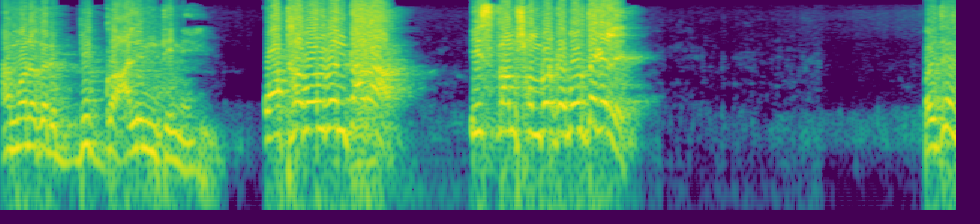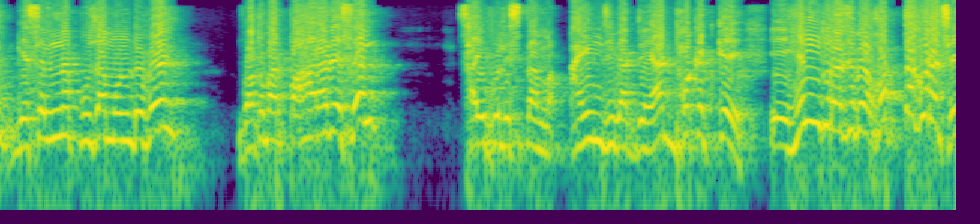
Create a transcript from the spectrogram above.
আমি মনে করি বিজ্ঞ আলিম তিনি। কথা বলবেন তারা। ইসলাম সম্পর্কে বলতে গেলে গেছিলেন না পূজা মণ্ডপে? গতবার পাহারা দিয়েছেন। সাইফুল ইসলাম আইনজীবী একজন অ্যাডভোকেটকে এই হিন্দুরা যেভাবে হত্যা করেছে।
